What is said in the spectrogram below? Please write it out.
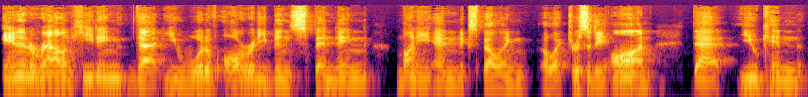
in and around heating that you would have already been spending money and expelling electricity on that you can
